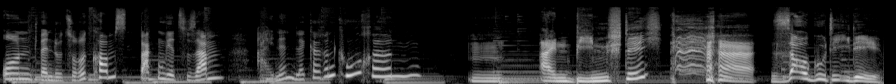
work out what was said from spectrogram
und wenn du zurückkommst, backen wir zusammen einen leckeren Kuchen. Ein Bienenstich? Saugute Idee.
